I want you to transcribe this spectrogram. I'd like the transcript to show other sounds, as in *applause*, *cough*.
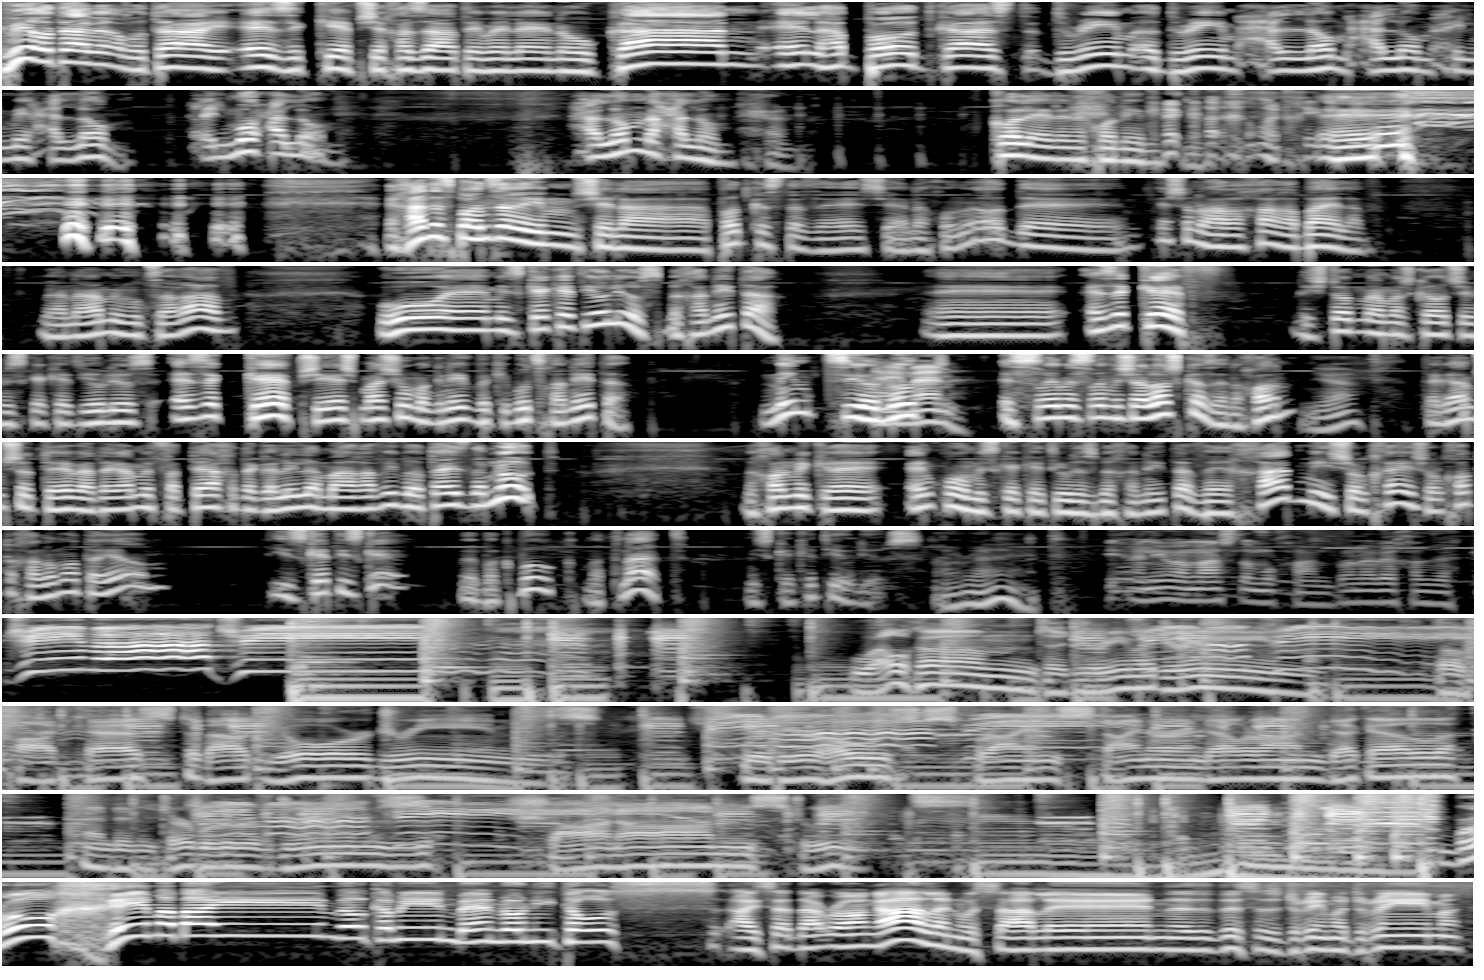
גבירותיי ורבותיי, איזה כיף שחזרתם אלינו כאן אל הפודקאסט Dream a Dream, חלום חלום, חלמי חלום. חלמו חלום. חלום נא חלום. כל אלה נכונים. *laughs* ככה מתחיל. אה, *laughs* אחד הספונסרים של הפודקאסט הזה, שאנחנו מאוד, אה, יש לנו הערכה רבה אליו, והנאה ממוצריו, הוא אה, מזקקת יוליוס בחניתה. איזה כיף לשתות מהמשקאות של מזקקת יוליוס, איזה כיף שיש משהו מגניב בקיבוץ חניתה. מין ציונות אמן. 2023 כזה, נכון? Yeah. אתה גם שותה ואתה גם מפתח את הגליל המערבי באותה הזדמנות. בכל מקרה, אין כמו מזקקת יוליוס בחניתה, ואחד משולחי, שולחות החלומות היום, יזכה תזכה, בבקבוק, מתנת, מזקקת יוליוס. Alright. אני ממש לא מוכן, בוא נלך על זה. Dream a dream. Welcome to Dream a Dream, the dream. podcast about your dreams. With your hosts, Brian Steiner and Elron Deckel, and interpreter of dreams, Shannon Street. ברוכים הבאים, welcome in, Ben Bonitos. I said that wrong. אהלן וסהלן, this is Dream a Dream.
